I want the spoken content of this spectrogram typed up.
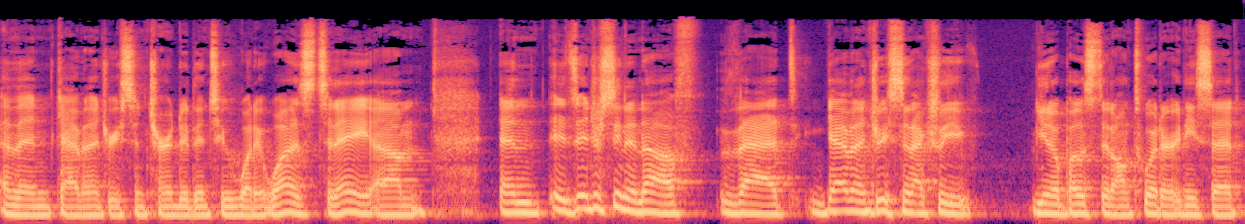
and then Gavin Andresen turned it into what it was today. Um, and it's interesting enough that Gavin Andresen actually you know, posted on Twitter and he said,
